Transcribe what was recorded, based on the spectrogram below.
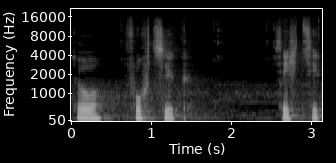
so fünfzig sechzig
